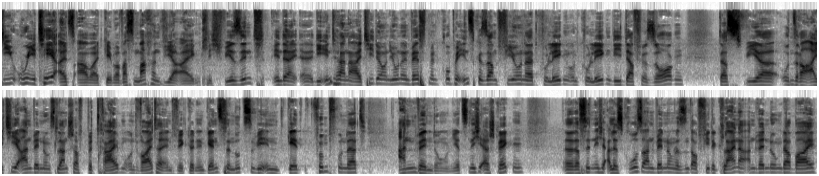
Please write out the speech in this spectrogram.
die UIT als Arbeitgeber, was machen wir eigentlich? Wir sind in der, äh, die interne IT der Union Investment Gruppe insgesamt 400 Kollegen und Kollegen, die dafür sorgen, dass wir unsere IT-Anwendungslandschaft betreiben und weiterentwickeln. In Gänze nutzen wir in 500 Anwendungen. Jetzt nicht erschrecken, das sind nicht alles Großanwendungen, da sind auch viele kleine Anwendungen dabei.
